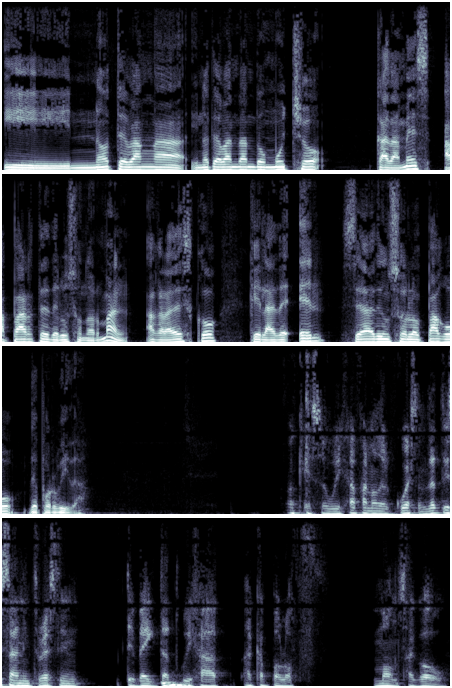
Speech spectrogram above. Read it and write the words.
y no te van a y no te van dando mucho cada mes aparte del uso normal. Agradezco que la de él sea de un solo pago de por vida. Okay, so we have another question. That is an interesting debate that we had a couple of months ago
